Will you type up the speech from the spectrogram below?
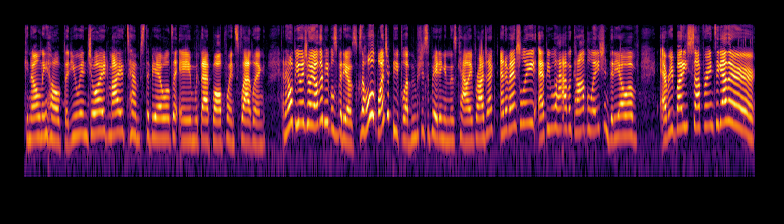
I can only hope that you enjoyed my attempts to be able to aim with that ballpoint splatling. And I hope you enjoy other people's videos, because a whole bunch of people have been participating in this Cali project. And eventually, Epi will have a compilation video of everybody suffering together.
